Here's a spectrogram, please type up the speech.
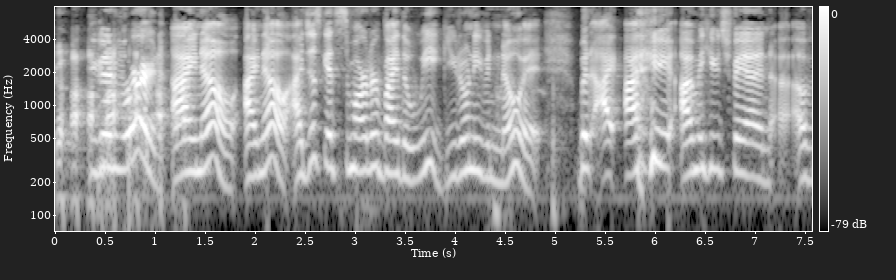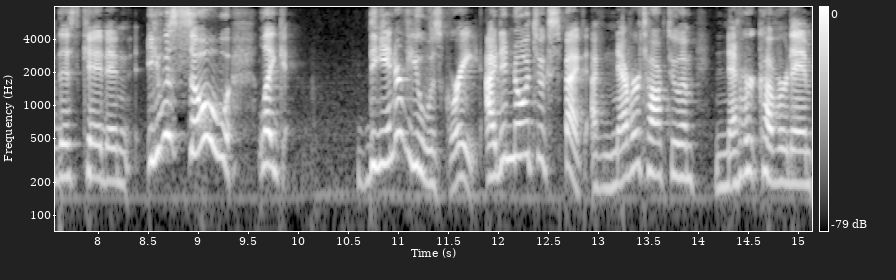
god, good word. I know, I know. I just get smarter by the week. You don't even know it. But I I I'm a huge fan of this kid, and he was so like the interview was great. I didn't know what to expect. I've never talked to him, never covered him.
